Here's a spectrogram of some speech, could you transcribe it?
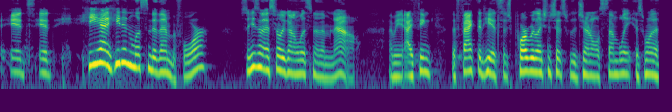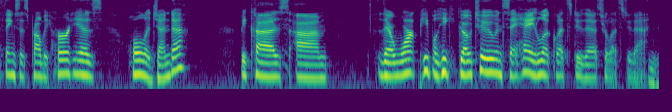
it's it. He had he didn't listen to them before, so he's not necessarily going to listen to them now. I mean, I think the fact that he had such poor relationships with the General Assembly is one of the things that's probably hurt his whole agenda, because um, there weren't people he could go to and say, "Hey, look, let's do this or let's do that." Mm-hmm.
